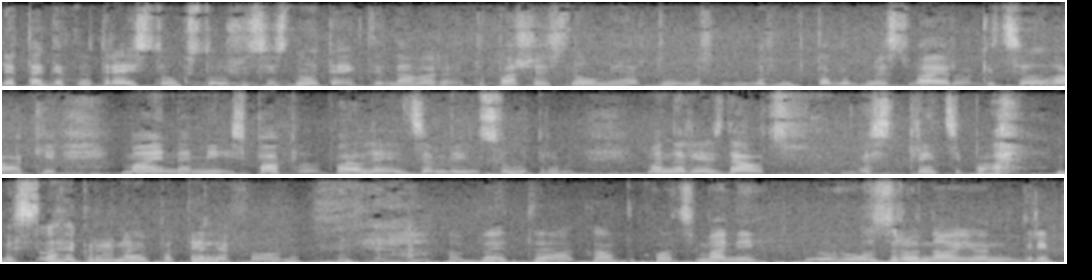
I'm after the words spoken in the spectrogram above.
ja tagad nu 3000 es noteikti nevaru pašais nomiert. tagad mēs vairāki cilvēki mainamies, palīdzam viens otram. Man arī ir daudz, es principā visu laiku runāju pa telefonu, bet eh, kad kāds mani uzrunāja un grib,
